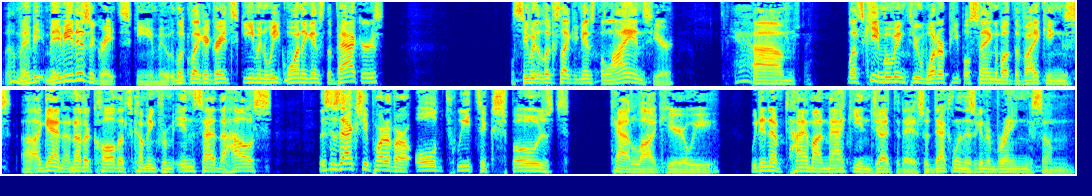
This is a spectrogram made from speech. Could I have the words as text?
well, maybe maybe it is a great scheme. It would look like a great scheme in week 1 against the Packers. We'll see what it looks like against the Lions here. Yeah, Um. Let's keep moving through what are people saying about the Vikings. Uh, again, another call that's coming from inside the house. This is actually part of our old tweets exposed catalog here. We we didn't have time on Mackey and Judd today, so Declan is going to bring some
